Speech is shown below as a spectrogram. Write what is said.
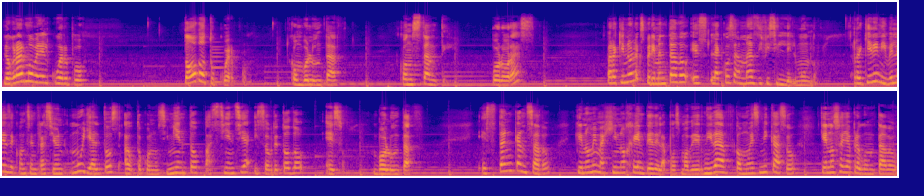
Lograr mover el cuerpo, todo tu cuerpo, con voluntad, constante, por horas, para quien no lo ha experimentado es la cosa más difícil del mundo requiere niveles de concentración muy altos, autoconocimiento, paciencia y sobre todo eso, voluntad. Es tan cansado que no me imagino gente de la posmodernidad, como es mi caso, que no se haya preguntado,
